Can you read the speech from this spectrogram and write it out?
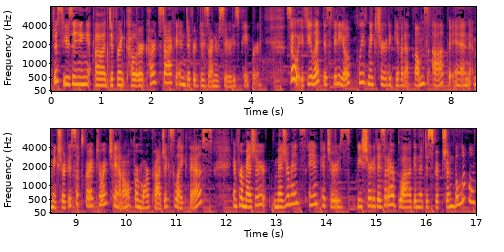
just using a different color cardstock and different designer series paper. So if you like this video, please make sure to give it a thumbs up and make sure to subscribe to our channel for more projects like this. And for measure measurements and pictures, be sure to visit our blog in the description below.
